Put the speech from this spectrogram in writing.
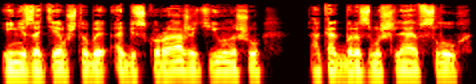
и не за тем, чтобы обескуражить юношу, а как бы размышляя вслух.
